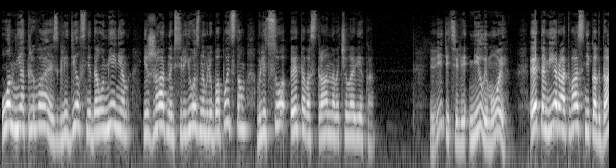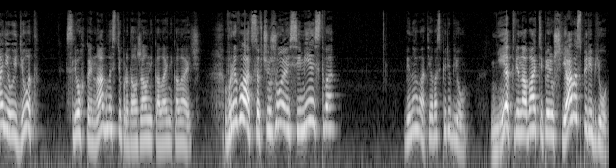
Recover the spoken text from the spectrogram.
Он, не отрываясь, глядел с недоумением и жадным серьезным любопытством в лицо этого странного человека. «Видите ли, милый мой, эта мера от вас никогда не уйдет!» С легкой наглостью продолжал Николай Николаевич. «Врываться в чужое семейство...» «Виноват, я вас перебью», «Нет, виноват, теперь уж я вас перебью!»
